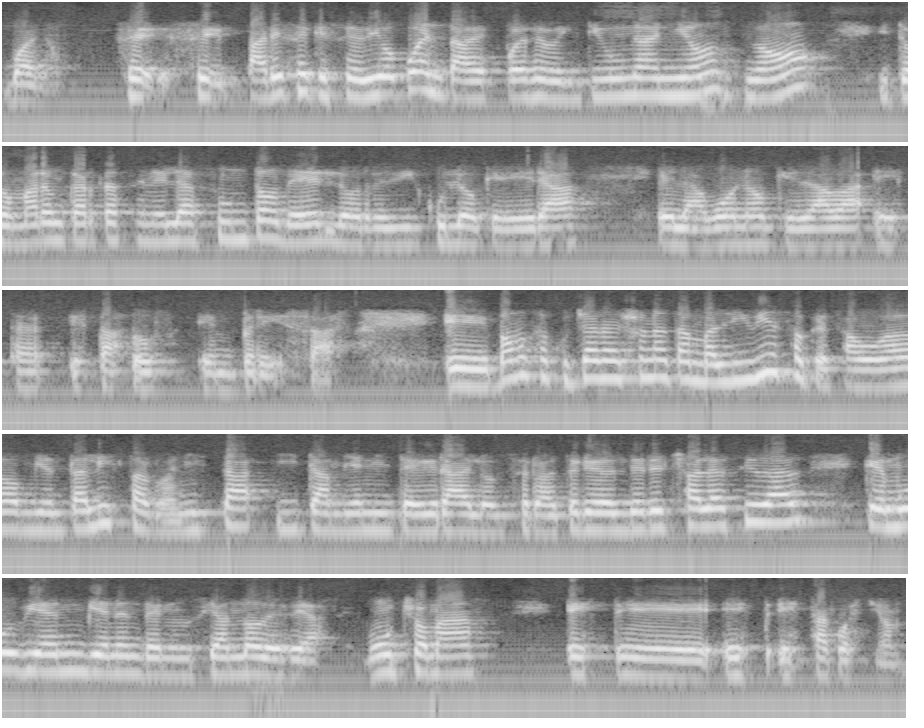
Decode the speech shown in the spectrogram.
bueno, se, se- parece que se dio cuenta después de 21 años, ¿no? Y tomaron cartas en el asunto de lo ridículo que era el abono que daba esta- estas dos empresas. Eh, vamos a escuchar a Jonathan Valdivieso, que es abogado ambientalista, urbanista y también integra el Observatorio del Derecho a la Ciudad, que muy bien vienen denunciando desde hace mucho más este, este- esta cuestión.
